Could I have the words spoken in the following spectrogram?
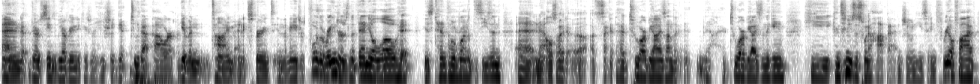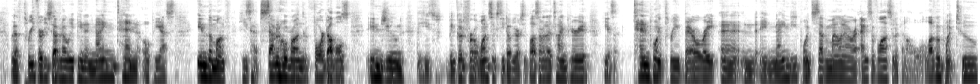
and there seems to be every indication that he should get to that power given time and experience in the majors. For the Rangers, Nathaniel Lowe hit his 10th home run of the season, and also had a second had two RBIs on the two RBIs in the game. He continues to swing a hot bat in June. He's hitting 305 with a 337 OBP and a 910 OPS in the month. He's had seven home runs and four doubles in June. He's been good for a 160 WRC plus over that time period. He has a 10.3 barrel rate and a 90.7 mile an hour exit velocity with an 11.2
